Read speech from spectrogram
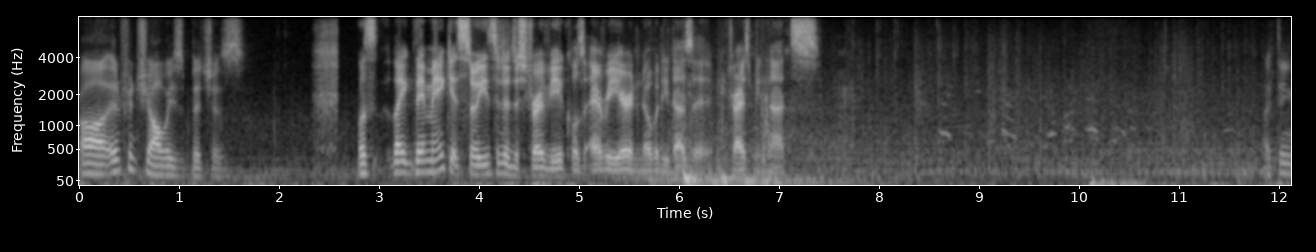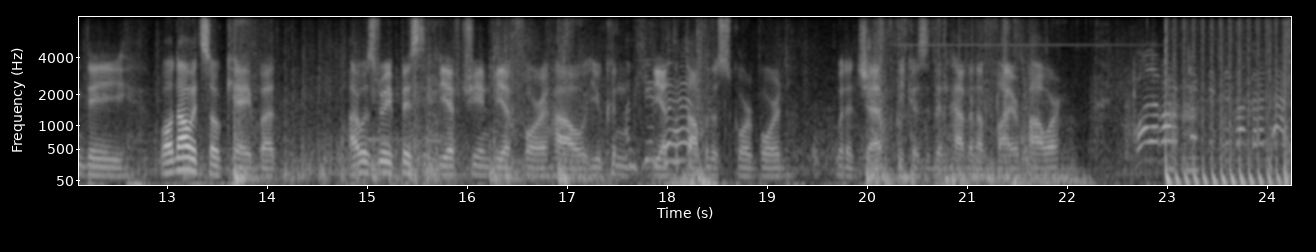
Oh, infantry always bitches. Well, like they make it so easy to destroy vehicles every year, and nobody does it. It drives me nuts. I think they... Well, now it's okay, but... I was really pissed in BF3 and BF4 how you couldn't be at the top of the scoreboard with a jet because it didn't have enough firepower. One of our objectives is under attack.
